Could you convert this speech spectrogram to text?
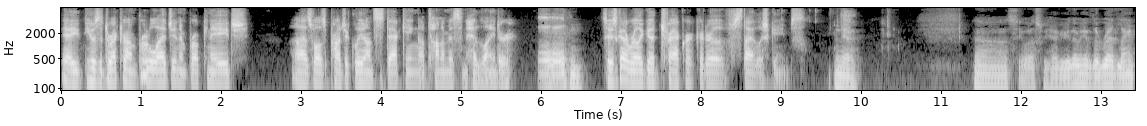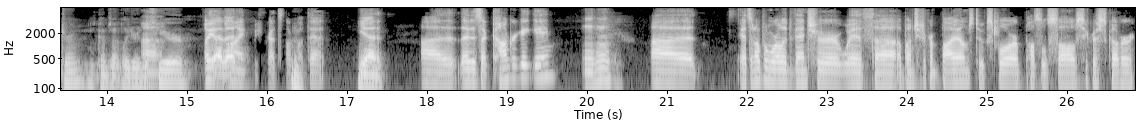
yeah, he, he was a director on Brutal Legend and Broken Age, uh, as well as project lead on Stacking, Autonomous, and Headlander. Mhm. So he's got a really good track record of stylish games. Yeah. Uh, let's see what else we have here. Then we have the Red Lantern. It comes out later this Uh, year. Oh yeah, Yeah, that- Pine. We forgot to talk Hmm. about that. Yeah. Uh, that is a Kongregate game. Mhm. Uh, it's an open world adventure with uh, a bunch of different biomes to explore, puzzle solve, secret discover.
